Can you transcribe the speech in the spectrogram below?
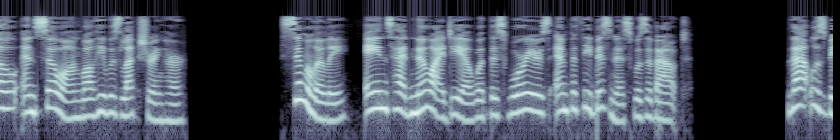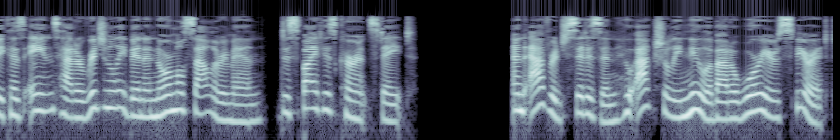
oh and so on while he was lecturing her. Similarly, Ainz had no idea what this warrior's empathy business was about. That was because Ainz had originally been a normal salaryman, despite his current state. An average citizen who actually knew about a warrior's spirit,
